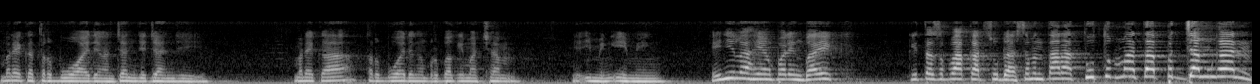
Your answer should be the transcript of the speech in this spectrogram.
mereka terbuai dengan janji-janji. Mereka terbuai dengan berbagai macam ya iming-iming. Inilah yang paling baik. Kita sepakat sudah sementara tutup mata pejamkan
